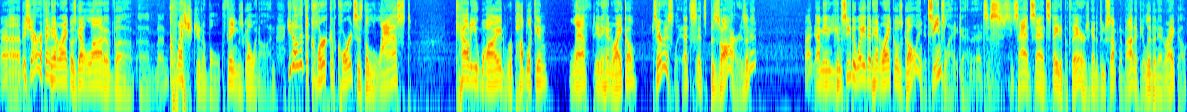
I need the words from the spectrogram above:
uh, the sheriff in Henrico's got a lot of uh, uh, questionable things going on. Do you know that the clerk of courts is the last countywide Republican left in Henrico? Seriously, that's it's bizarre, isn't it? I mean, you can see the way that Henrico's going. It seems like it's a sad, sad state of affairs. You got to do something about it if you live in Henrico.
